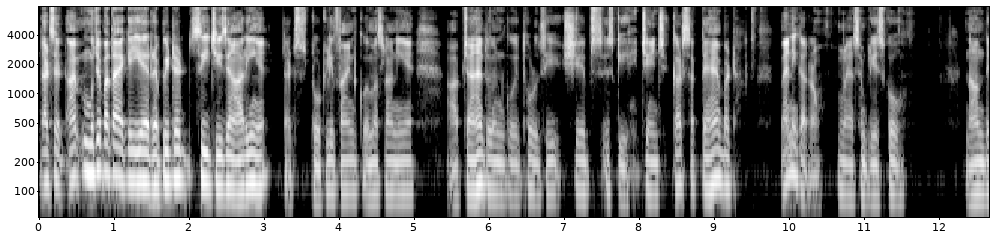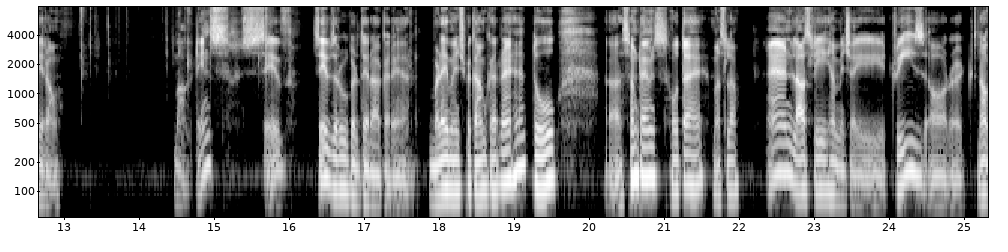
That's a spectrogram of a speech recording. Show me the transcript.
दैट्स इट मुझे पता है कि ये रिपीटेड सी चीज़ें आ रही हैं। दैट्स टोटली फाइन कोई मसला नहीं है। आप चाहें तो इनको थोड़ी सी शेप्स इसकी चेंज कर सकते हैं बट मैं नहीं कर रहा हूँ। मैं सिंपली इसको नाम दे रहा हूँ। माउंटेन्स सेव सेव ज़रूर करते रहा करें यार। बड़े इमेज पे काम कर रहे हैं तो समटाइम्स uh, होता है मसला। एंड लास्टली हमें चाहिए ट्रीज़ और नाउ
